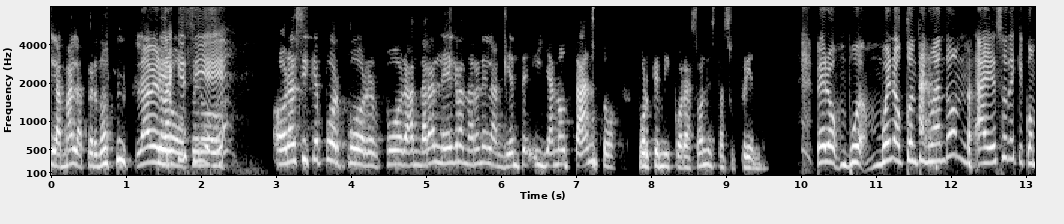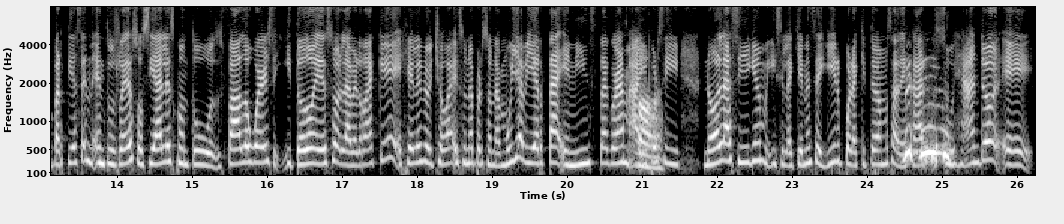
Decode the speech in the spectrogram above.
la mala, perdón. La verdad que sí, ¿eh? Ahora sí que por, por, por andar alegre, andar en el ambiente y ya no tanto, porque mi corazón está sufriendo. Pero bueno, continuando a eso de que compartías en, tus redes sociales con tus followers y todo eso, la verdad que Helen Ochoa es una persona muy abierta en Instagram, ahí por ah. si no la siguen y si la quieren seguir, por aquí te vamos a dejar su handle. Eh,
